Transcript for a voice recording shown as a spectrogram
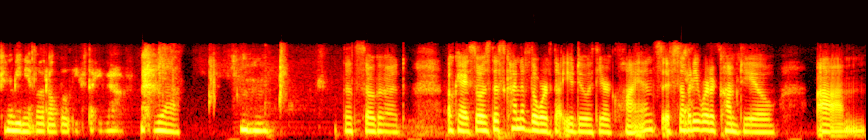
convenient little belief that you have? yeah. Mhm. That's so good. Okay, so is this kind of the work that you do with your clients? If somebody were to come to you, um,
